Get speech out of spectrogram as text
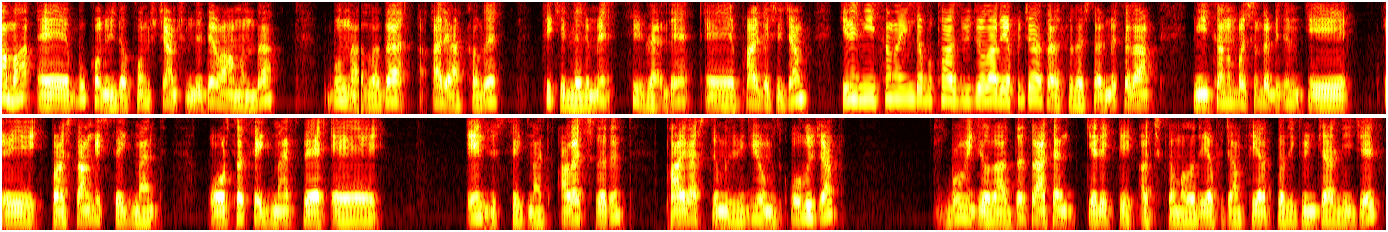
Ama e, bu konuyu da konuşacağım şimdi devamında. Bunlarla da alakalı fikirlerimi sizlerle e, paylaşacağım. Yine Nisan ayında bu tarz videolar yapacağız arkadaşlar. Mesela Nisan'ın başında bizim e, e, başlangıç segment, orta segment ve e, en üst segment araçların paylaştığımız videomuz olacak. Bu videolarda zaten gerekli açıklamaları yapacağım. Fiyatları güncelleyeceğiz.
